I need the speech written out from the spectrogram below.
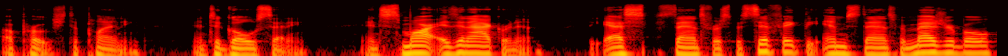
approach to planning and to goal setting. And SMART is an acronym. The S stands for specific, the M stands for measurable,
